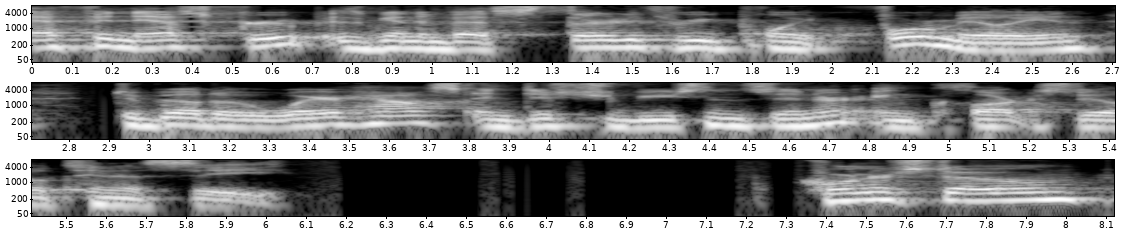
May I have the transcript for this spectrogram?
F&S Group is going to invest 33.4 million to build a warehouse and distribution center in Clarksville, Tennessee. Cornerstone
